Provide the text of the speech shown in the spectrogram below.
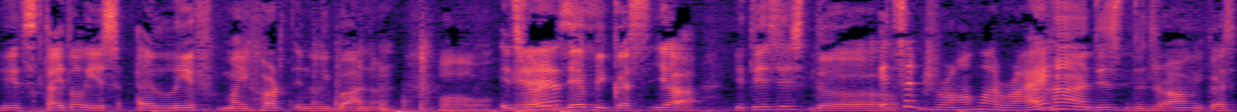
Its title is "I Leave My Heart in Lebanon." Wow. It's Yes. very deep because yeah, it is is the it's a drama, right? Uh-huh, this is the drama because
